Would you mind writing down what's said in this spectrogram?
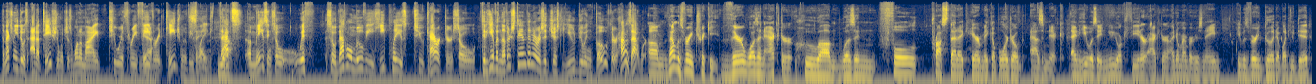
the next one you did was Adaptation, which is one of my two or three favorite Cage movies. Same. Like Yeah. that's amazing. So with so that whole movie, he plays two characters. So did he have another stand-in, or is it just you doing both, or how does that work? Um, that was very tricky. There was an actor who um, was in full prosthetic hair, makeup, wardrobe as Nick, and he was a New York theater actor. I don't remember his name. He was very good at what he did,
